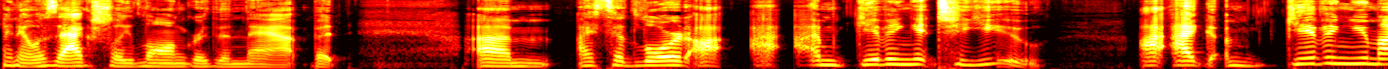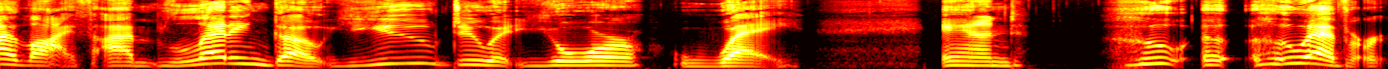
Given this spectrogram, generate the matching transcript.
And it was actually longer than that. But um, I said, Lord, I, am giving it to you. I, I'm giving you my life. I'm letting go. You do it your way. And who uh, whoever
